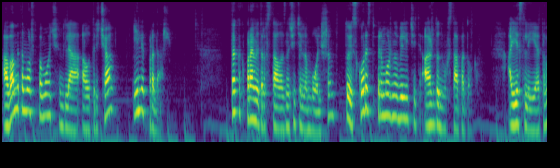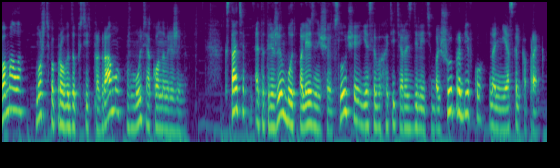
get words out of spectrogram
А вам это может помочь для аутрича или продаж. Так как параметров стало значительно больше, то и скорость теперь можно увеличить аж до 200 потоков. А если и этого мало, можете попробовать запустить программу в мультиоконном режиме. Кстати, этот режим будет полезен еще и в случае, если вы хотите разделить большую пробивку на несколько проектов.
